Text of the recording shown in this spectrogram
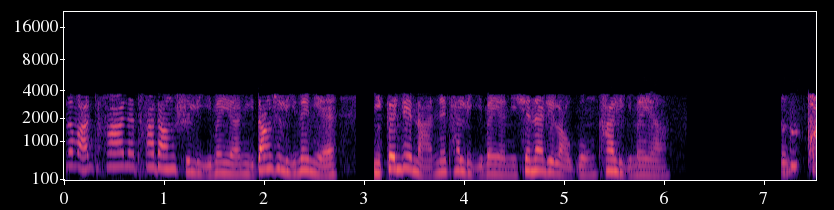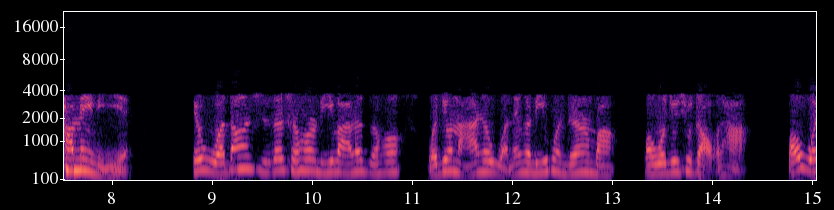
那完他呢？他当时离没呀？你当时离那年，你跟这男的他离没呀？你现在这老公他离没呀？他没离，就我当时的时候离完了之后，我就拿着我那个离婚证吧，完我就去找他。完我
